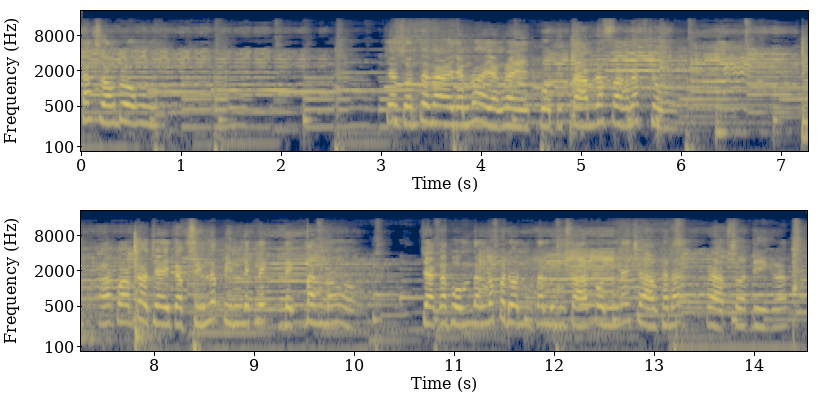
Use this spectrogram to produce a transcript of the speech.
ทั้งสองพระองค์จะสนทนากันว่าอย่างไรโปรดติดตามรับฟังรับชมหาความเข้าใจกับศิลปินเล็ก ๆ เด็กบ้านนอก จากกระผมดังนพดลตะลุงสากลและชาวคณะกราบสวัสดีครับ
